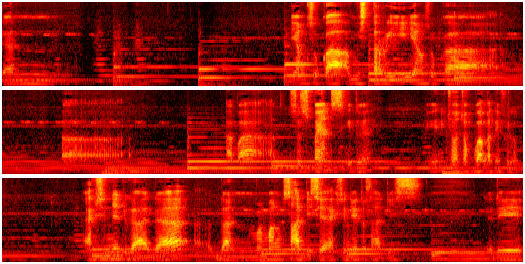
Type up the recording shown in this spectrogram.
dan yang suka misteri yang suka eh, apa suspense gitu ya. Ini cocok banget nih film. Actionnya juga ada dan memang sadis ya actionnya itu sadis. Jadi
